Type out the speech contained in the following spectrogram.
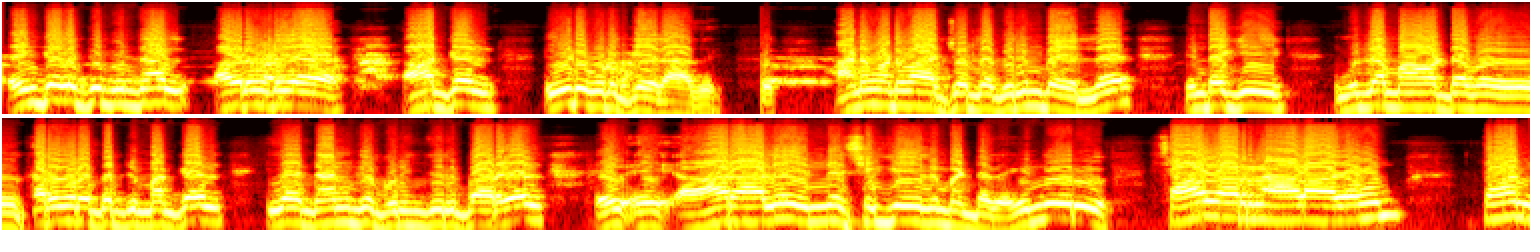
எங்களுக்கு முன்னால் அவருடைய ஆட்கள் ஈடு கொடுக்க இயலாது. அணுமணுவா சொல்ல விரும்ப இல்லை. இன்றைக்கு முல்லை மாவட்ட கரகுரை கரகுரப்பற்று மக்கள் இதை நன்கு புரிஞ்சிருப்பார்கள். யாராலே ஆறாலே என்ன செய்ய இயலும் என்றது. இன்னொரு சாதாரண ஆளாகவும் தான்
